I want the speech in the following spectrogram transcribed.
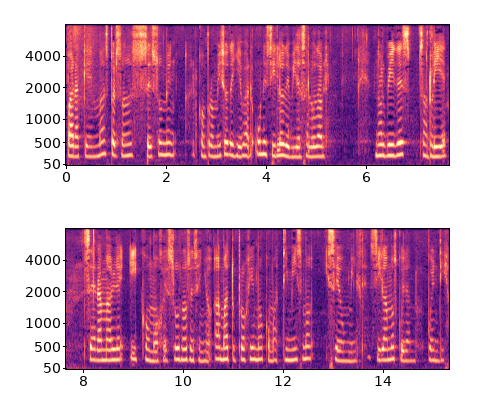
para que más personas se sumen al compromiso de llevar un estilo de vida saludable. No olvides sonríe, ser amable y como Jesús nos enseñó, ama a tu prójimo como a ti mismo y sé humilde. Sigamos cuidando. Buen día.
